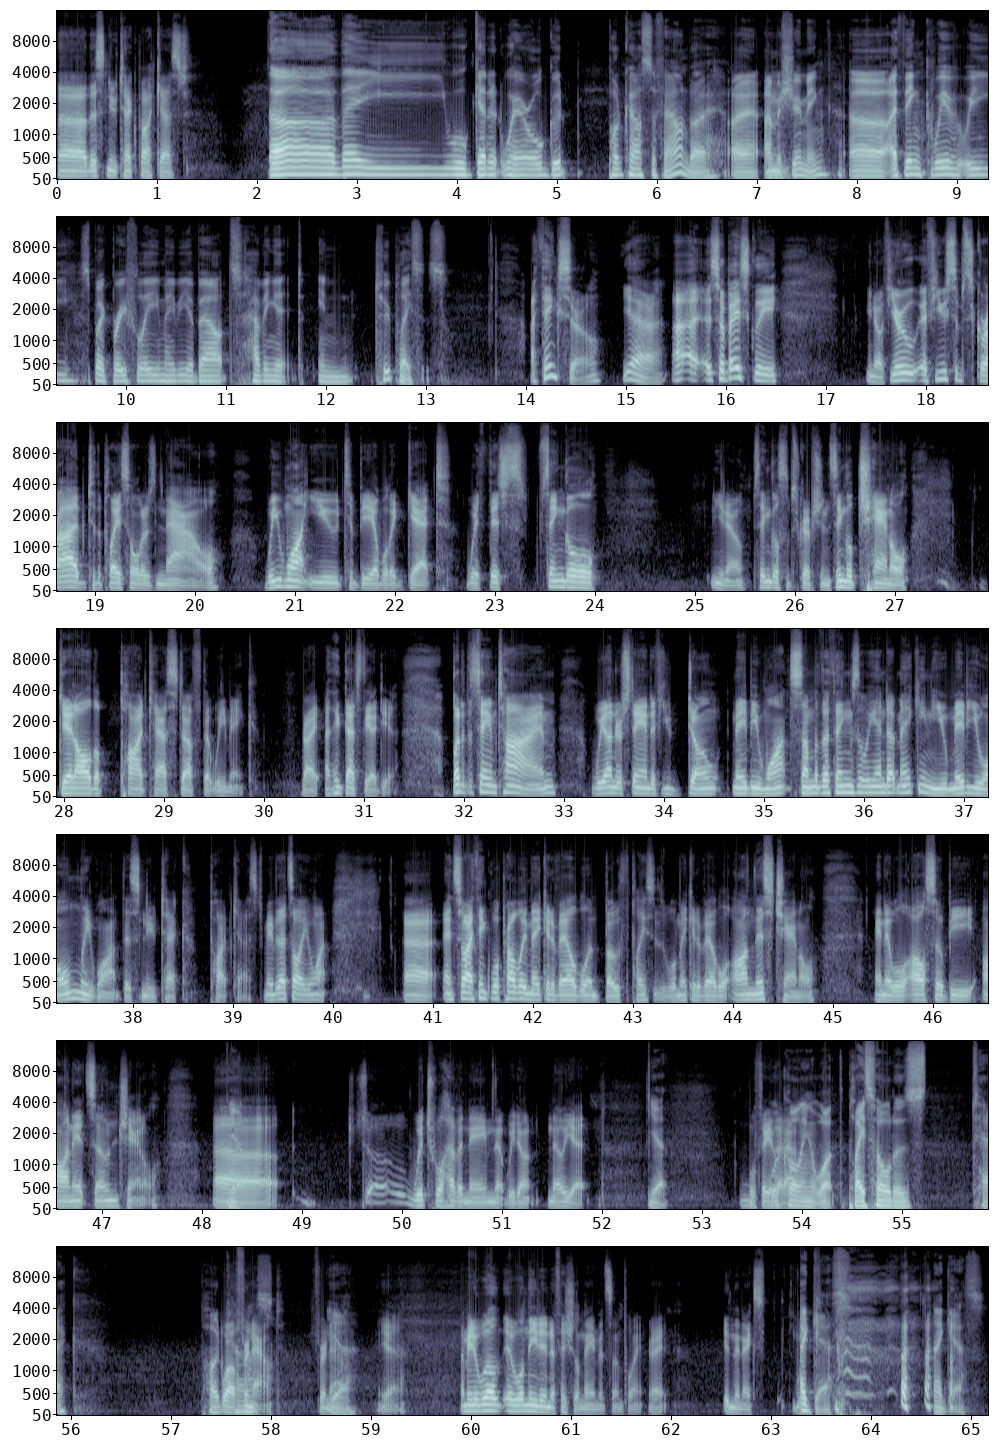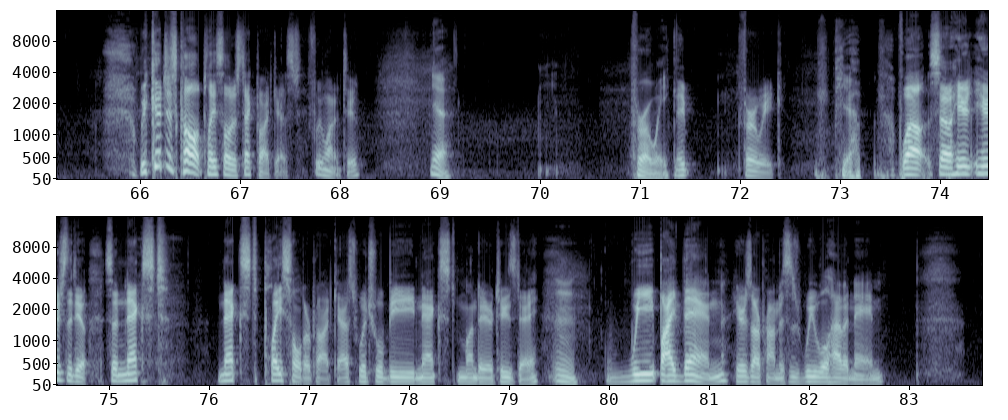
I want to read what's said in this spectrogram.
uh, this new tech podcast? Uh, they will get it where all good podcasts are found. I, I I'm Hmm. assuming. Uh, I think we we spoke briefly maybe about having it in two places. I think so. Yeah. Uh, so basically, you know, if you if you subscribe to the placeholders now, we want you to be able to get with this single, you know, single subscription, single channel, get all the podcast stuff that we make. Right. I think that's the idea. But at the same time, we understand if you don't maybe want some of the things that we end up making. You maybe you only want this new tech podcast. Maybe that's all you want. Uh, and so I think we'll probably make it available in both places. We'll make it available on this channel, and it will also be on its own channel, uh, which will have a name that we don't know yet. Yeah. We'll figure We're calling it what? the Placeholders Tech podcast. Well, for now, for now, Yeah. yeah. I mean, it will it will need an official name at some point, right? In the next, I guess. I guess. we could just call it Placeholders Tech Podcast if we wanted to, Yeah. For a week. maybe for a week. Yeah. Well, so here, here's the deal. So next next placeholder podcast, which will be next Monday or Tuesday, Mm. we by then here's our promises, we will have a name,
